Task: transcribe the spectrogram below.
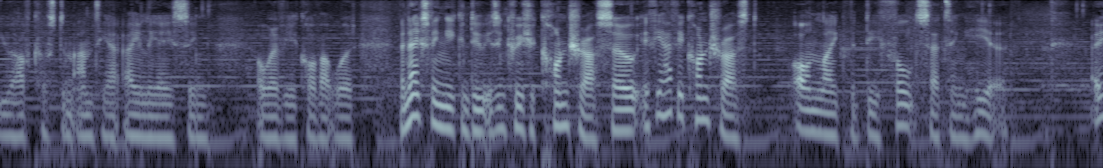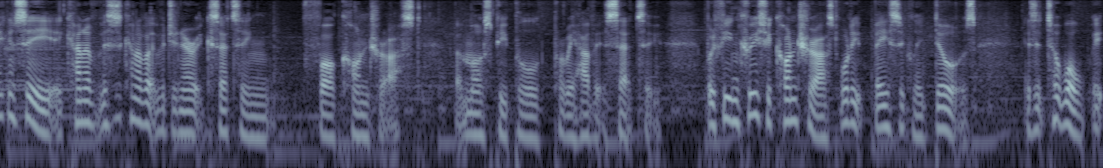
you have custom anti-aliasing or whatever you call that word. The next thing you can do is increase your contrast. So if you have your contrast on like the default setting here, as you can see, it kind of this is kind of like the generic setting for contrast that most people probably have it set to. But if you increase your contrast, what it basically does is it to well it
